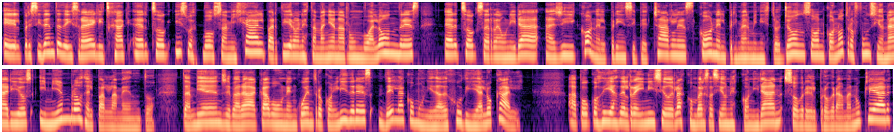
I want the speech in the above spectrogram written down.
el presidente de Israel, Itzhak Herzog, y su esposa Mijal partieron esta mañana rumbo a Londres. Herzog se reunirá allí con el príncipe Charles, con el primer ministro Johnson, con otros funcionarios y miembros del Parlamento. También llevará a cabo un encuentro con líderes de la comunidad judía local. A pocos días del reinicio de las conversaciones con Irán sobre el programa nuclear,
